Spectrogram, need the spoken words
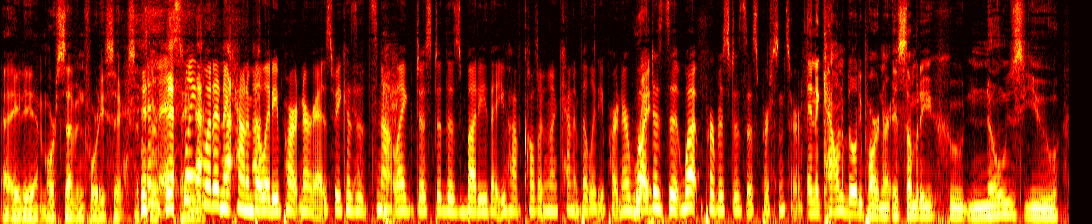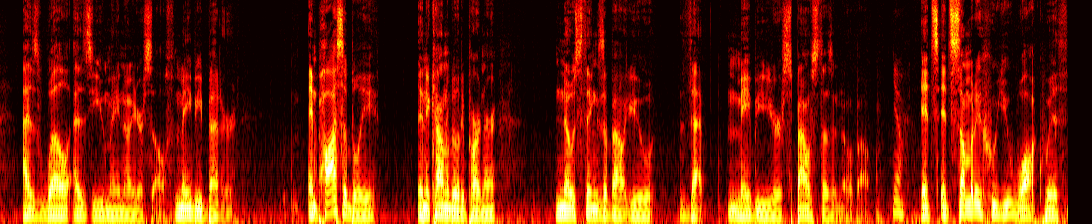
at eight a.m. or seven forty six. and explain what an accountability partner is because it's not like just this buddy that you have called an accountability partner what Right. does it what purpose does this person serve An accountability partner is somebody who knows you as well as you may know yourself, maybe better. And possibly an accountability partner knows things about you that maybe your spouse doesn't know about. Yeah. It's it's somebody who you walk with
